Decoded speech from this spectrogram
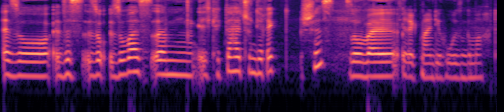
Also das so sowas, ähm, ich krieg da halt schon direkt Schiss, so weil Direkt mal in die Hosen gemacht.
